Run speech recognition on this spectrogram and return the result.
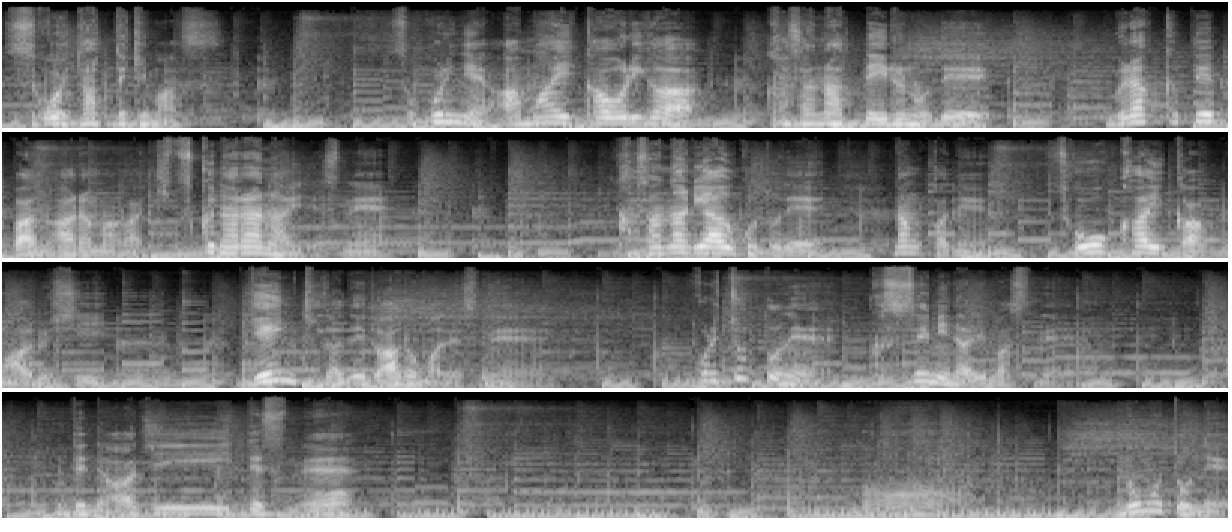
すごい立ってきます。そこにね甘い香りが重なっているのでブラックペッパーのアロマがきつくならないですね。重なり合うことでなんかね爽快感もあるし元気が出るアロマですね。これちょっとね癖になりますね。でね味ですね。ああ飲むとね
